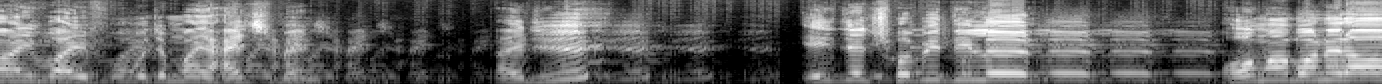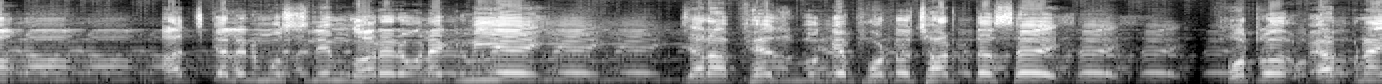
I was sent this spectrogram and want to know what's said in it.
মাই ওয়াইফ ও বলছে মাই হাজব্যান্ড জি? এই যে ছবি দিলেন, ও মা বোনেরা, আজকালের মুসলিম ঘরের অনেক মেয়ে যারা ফেসবুকে ফটো ছাড়তেছে ফটো আপনার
